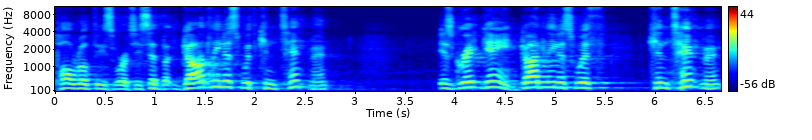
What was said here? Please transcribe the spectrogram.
Paul wrote these words. He said, But godliness with contentment is great gain. Godliness with contentment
